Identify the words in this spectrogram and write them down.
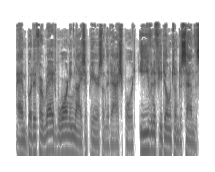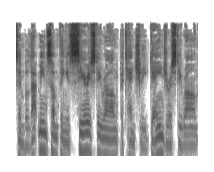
Um, but if a red warning light appears on the dashboard, even if you don't understand the symbol, that means something is seriously wrong, potentially dangerously wrong,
